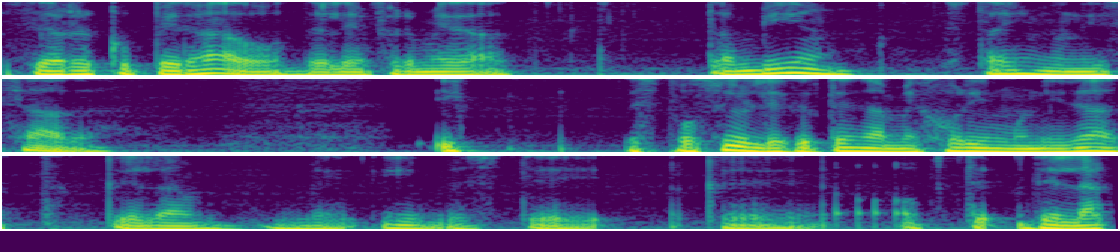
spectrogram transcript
se ha recuperado de la enfermedad, también está inmunizada. Y es posible que tenga mejor inmunidad que la, este, la,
